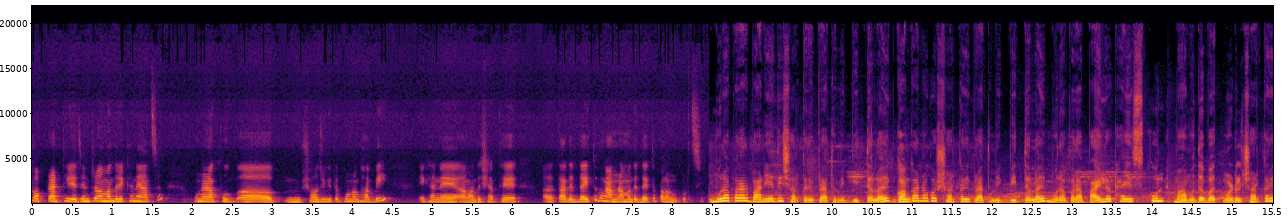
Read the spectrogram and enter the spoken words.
সব প্রার্থীর এজেন্টরাও আমাদের এখানে আছেন। ওনারা খুব সহযোগিতাপূর্ণভাবেই এখানে আমাদের সাথে তাদের দায়িত্ব এবং আমরা আমাদের দায়িত্ব পালন করছি। মুরাপাড়ার বানিয়াদি সরকারি প্রাথমিক বিদ্যালয় গঙ্গানগর সরকারি প্রাথমিক বিদ্যালয় Murapara pilot high school Mahmudabad model সরকারি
